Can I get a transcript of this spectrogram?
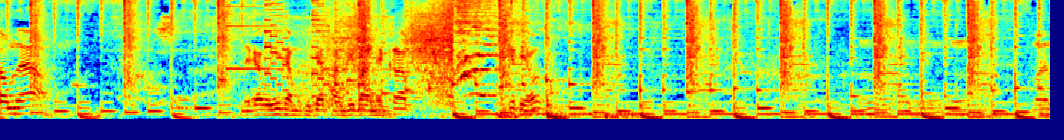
ลมแล้วนะครับวันนี้ทำกุยจับพังที่บ้านนะครับก๋วยเตี๋ยวอืมมัน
